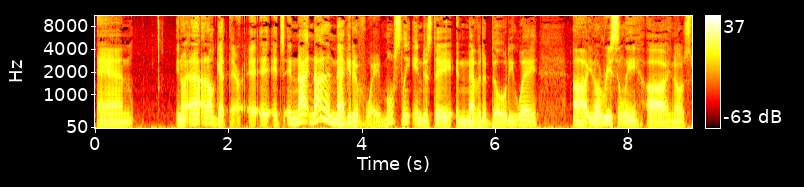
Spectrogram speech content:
and you know, and, and I'll get there. It, it's in not not a negative way, mostly in just a inevitability way. Uh, you know, recently, uh, you know, it's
